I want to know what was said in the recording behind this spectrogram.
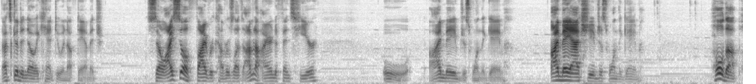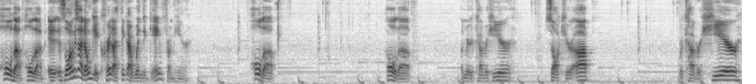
That's good to know it can't do enough damage. So I still have five recovers left. I'm going to Iron Defense here. Oh, I may have just won the game. I may actually have just won the game. Hold up, hold up, hold up. As long as I don't get crit, I think I win the game from here. Hold up. Hold up. Let me recover here. Salt Cure up. Recover here.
